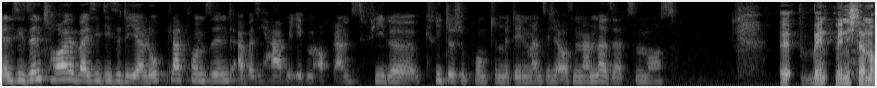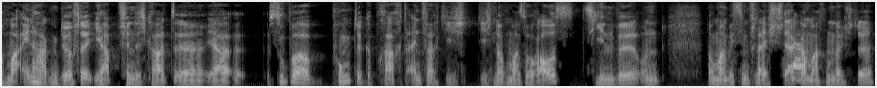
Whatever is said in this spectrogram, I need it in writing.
Denn sie sind toll, weil sie diese Dialogplattform sind, aber sie haben eben auch ganz viele kritische Punkte, mit denen man sich auseinandersetzen muss. Äh, wenn, wenn ich da nochmal einhaken dürfte, ihr habt, finde ich, gerade äh, ja super Punkte gebracht, einfach die ich, die ich nochmal so rausziehen will und nochmal ein bisschen vielleicht stärker Klar. machen möchte,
